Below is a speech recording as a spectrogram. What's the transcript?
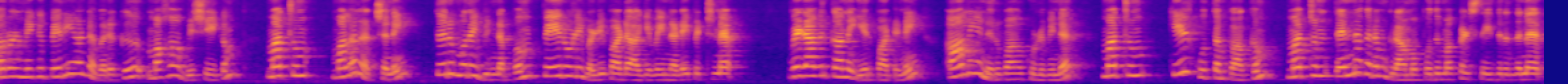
அருள்மிகு பெரியாண்டவருக்கு மகா அபிஷேகம் மற்றும் மலர் அர்ச்சனை திருமுறை விண்ணப்பம் பேரொளி வழிபாடு ஆகியவை நடைபெற்றன. விழாவிற்கான ஏற்பாட்டினை ஆலய நிர்வாக குழுவினர் மற்றும் கீழ்கூத்தம்பாக்கம் மற்றும் தென்னகரம் கிராம பொதுமக்கள் செய்திருந்தனர்.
